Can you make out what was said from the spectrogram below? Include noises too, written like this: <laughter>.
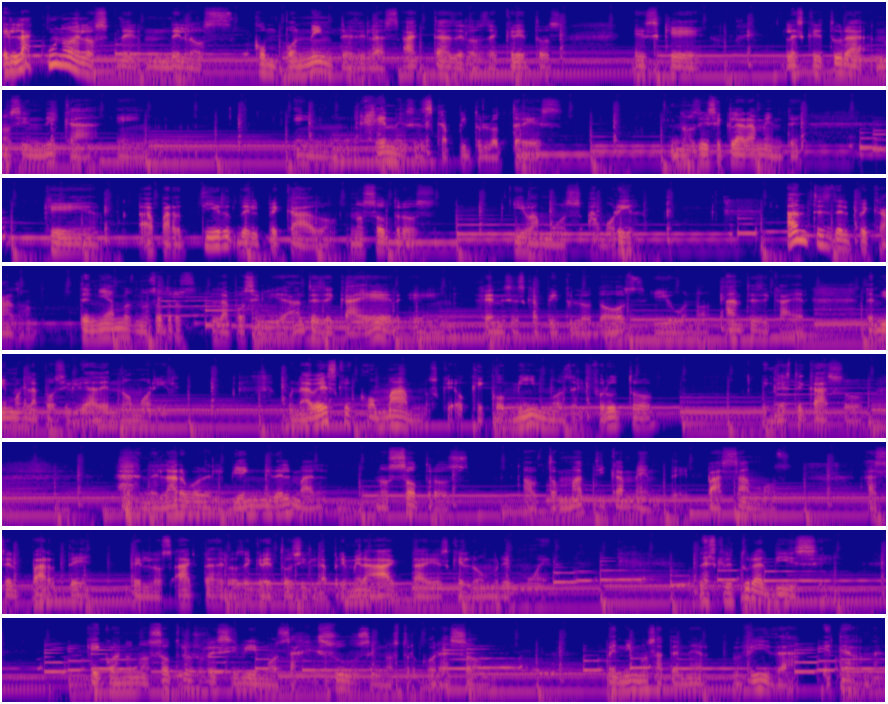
El, uno de los, de los componentes de las actas de los decretos es que la escritura nos indica en, en Génesis capítulo 3, nos dice claramente que a partir del pecado nosotros íbamos a morir. Antes del pecado teníamos nosotros la posibilidad, antes de caer en Génesis capítulo 2 y 1, antes de caer, teníamos la posibilidad de no morir. Una vez que comamos o que comimos del fruto, en este caso del árbol del bien y del mal, nosotros automáticamente pasamos a ser parte de los actas de los decretos y la primera acta es que el hombre muera. La escritura dice que cuando nosotros recibimos a Jesús en nuestro corazón, venimos a tener vida eterna.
